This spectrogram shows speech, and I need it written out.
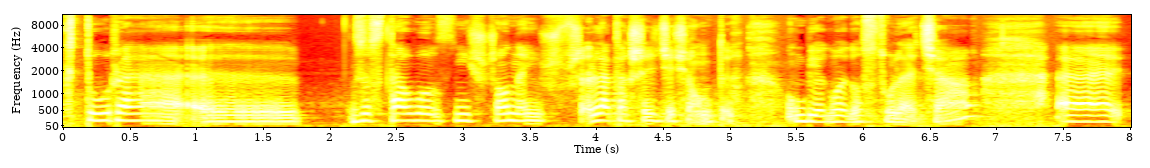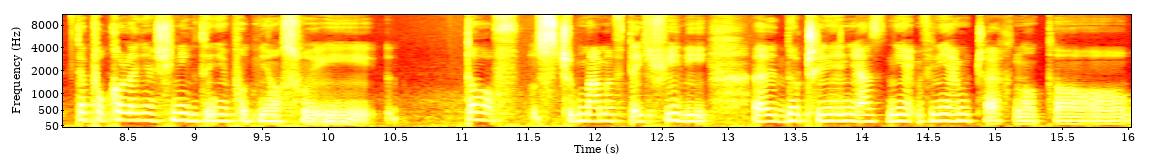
które zostało zniszczone już w latach 60. ubiegłego stulecia. E, Te pokolenia się nigdy nie podniosły i to, z czym mamy w tej chwili e, do czynienia nie, w Niemczech, no to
